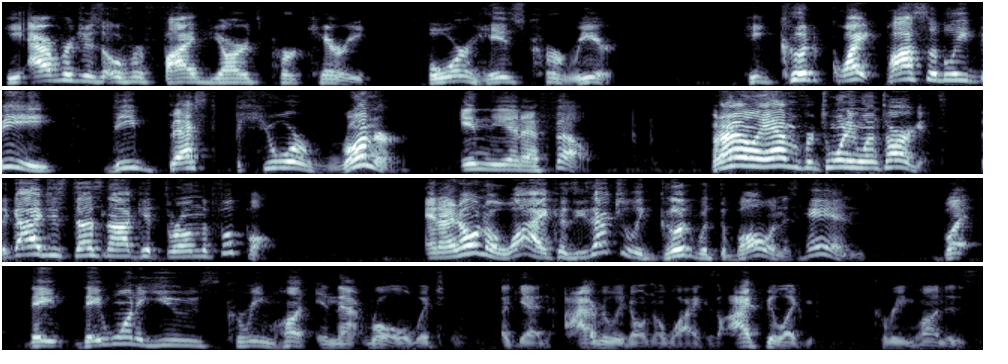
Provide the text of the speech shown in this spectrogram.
He averages over five yards per carry for his career. He could quite possibly be the best pure runner in the NFL. But I only have him for 21 targets. The guy just does not get thrown the football. And I don't know why, because he's actually good with the ball in his hands, but they they want to use Kareem Hunt in that role, which again, I really don't know why because I feel like Kareem Hunt is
